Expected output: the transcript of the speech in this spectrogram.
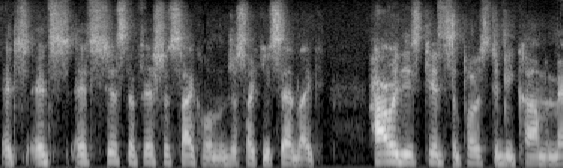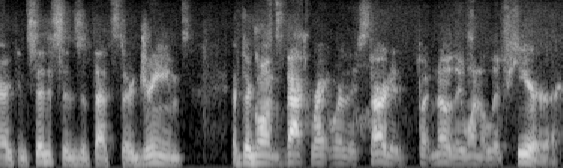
It's it's it's just a vicious cycle, and just like you said, like how are these kids supposed to become American citizens if that's their dream? If they're going back right where they started, but no, they want to live here.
